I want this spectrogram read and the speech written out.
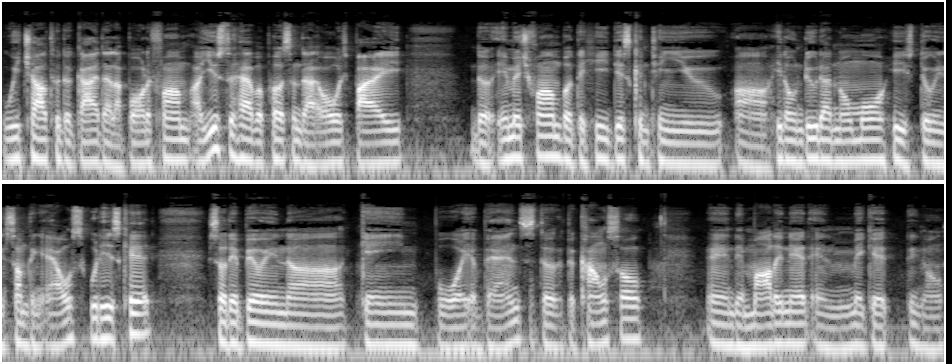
reached out to the guy that I bought it from. I used to have a person that I always buy the image from, but the, he discontinued. Uh, he don't do that no more. He's doing something else with his kid. So they're building uh, Game Boy Advance, the, the console, and they're modding it and make it, you know,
